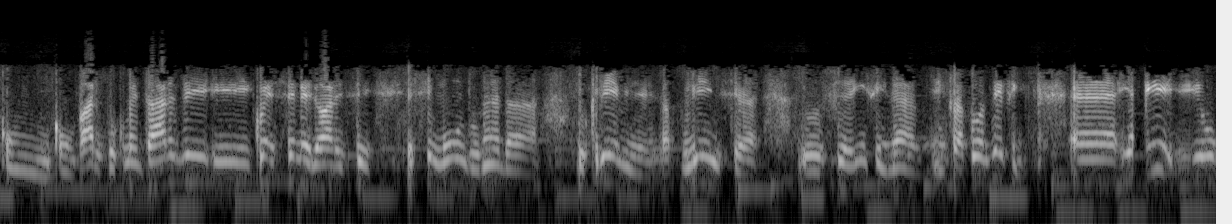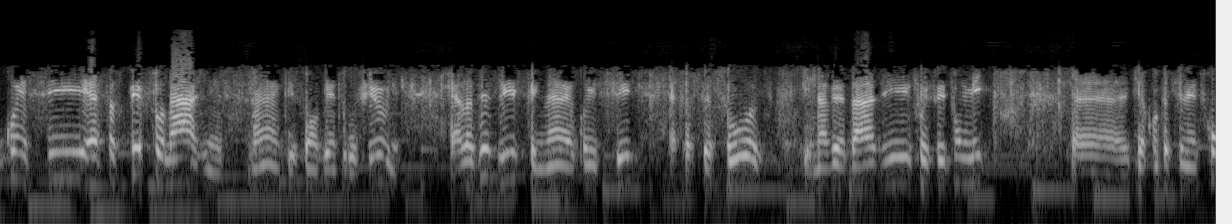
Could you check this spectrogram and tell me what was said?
com, com vários documentários e, e, conhecer melhor esse, esse mundo né, da, do crime, da polícia, dos, enfim, né, infratores, enfim. É, e aí eu conheci essas personagens né, que estão dentro do filme, elas existem, né? Eu conheci essas pessoas e, na verdade, foi feito um mix é, de acontecimentos com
